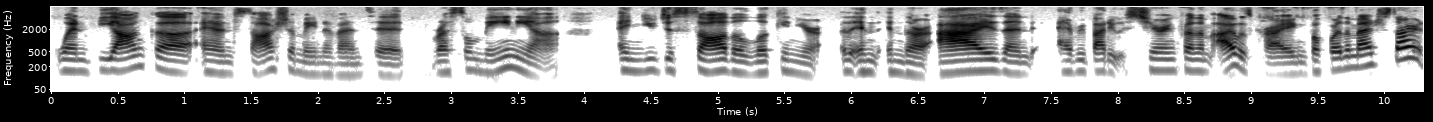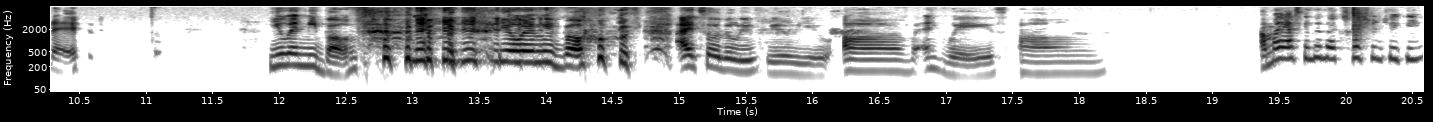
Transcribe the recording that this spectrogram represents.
when bianca and sasha main evented wrestlemania and you just saw the look in your in, in their eyes and everybody was cheering for them i was crying before the match started You and me both. you and me both. I totally feel you. Um. Anyways, um. Am I asking the next question, Jiggy?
